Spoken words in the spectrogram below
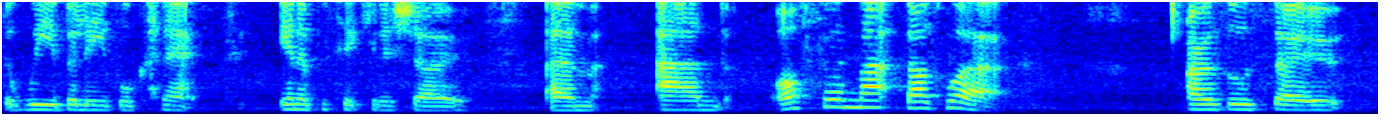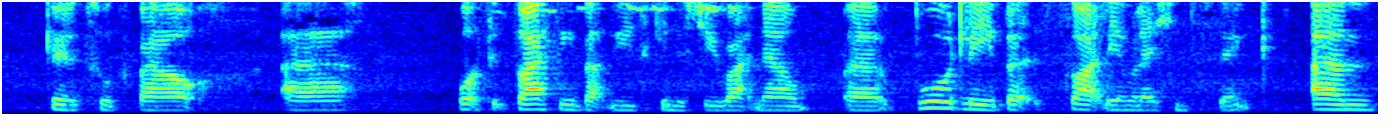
that we believe will connect in a particular show. Um, and often that does work. I was also going to talk about uh, what's exciting about the music industry right now, uh, broadly, but slightly in relation to sync. Um,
